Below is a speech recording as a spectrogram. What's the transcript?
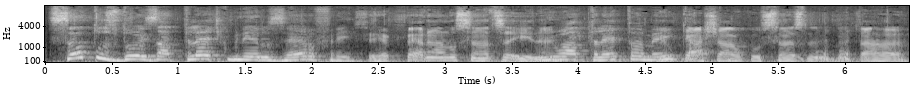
Santos 2, Atlético Mineiro 0, Frei. Se recuperando o Santos aí, né? E o Atlético também. Eu que tá- achava que o Santos não, não tava.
